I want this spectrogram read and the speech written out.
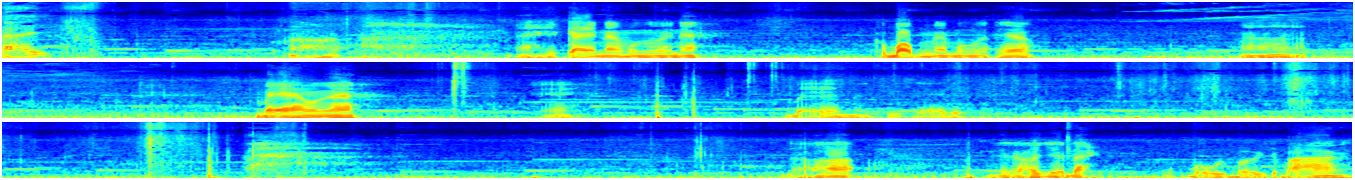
đây. Đó. À, cái cây nó mọi người nè. Có bông này mọi người thấy không? Đó. bẻ mọi người ha. Bẻ, bẻ mình chia sẻ đi đó. Để rõ chưa đây. Một bụi bự cho bá. này.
